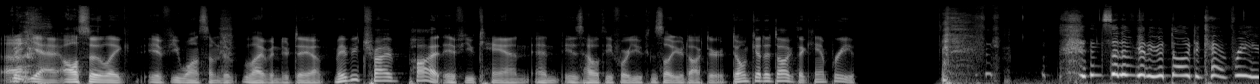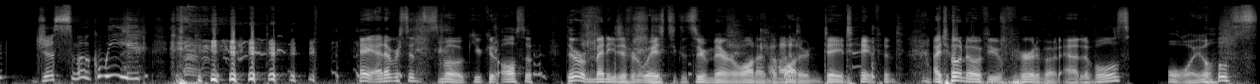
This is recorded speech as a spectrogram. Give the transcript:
Uh, But yeah, also like if you want something to liven your day up, maybe try pot if you can and is healthy for you. Consult your doctor. Don't get a dog that can't breathe. Instead of getting a dog that can't breathe, just smoke weed. hey, I never said smoke. You could also there are many different ways to consume marijuana in the God. modern day, David. I don't know if you've heard about edibles, oils.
